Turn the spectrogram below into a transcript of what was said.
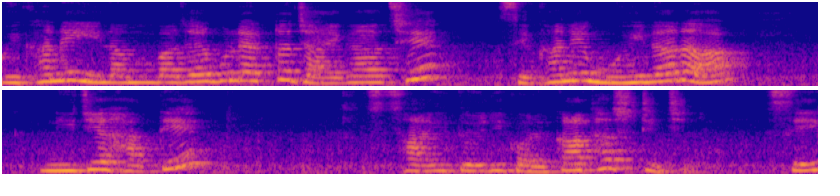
ওইখানে ইলামবাজার বলে একটা জায়গা আছে, সেখানে মহিলারা নিজে হাতে শাড়ি তৈরি করে, কাঁথা স্টিচের। সেই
